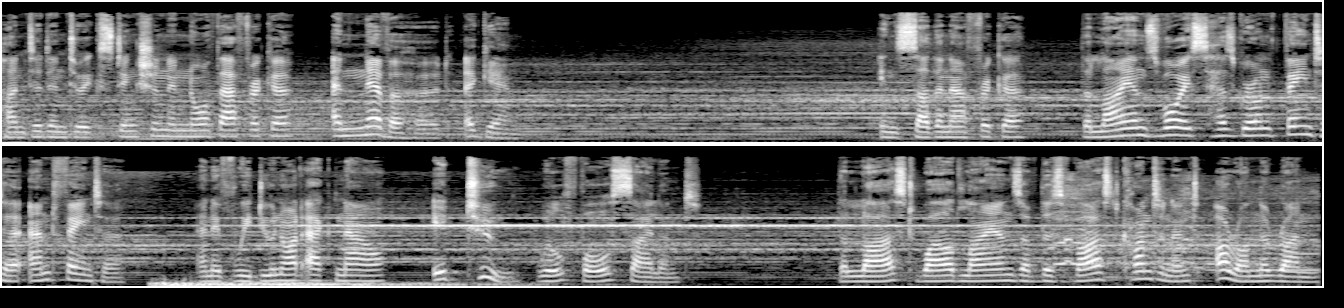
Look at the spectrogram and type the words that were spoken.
Hunted into extinction in North Africa and never heard again. In southern Africa, the lion's voice has grown fainter and fainter, and if we do not act now, it too will fall silent. The last wild lions of this vast continent are on the run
